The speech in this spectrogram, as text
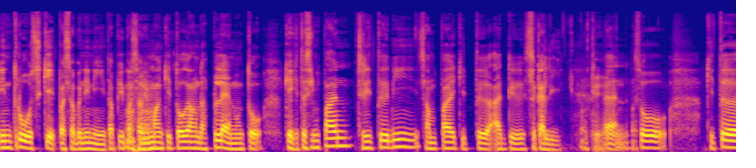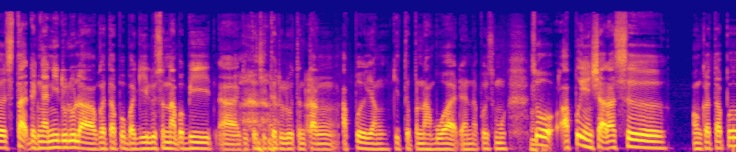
Intro sikit pasal benda ni. Tapi pasal uh-huh. memang kita orang dah plan untuk Okay kita simpan cerita ni Sampai kita ada sekali. Okay. Kan? So kita start dengan ni dululah. Kata apa bagi lu senap a bit uh, kita cerita dulu tentang apa yang kita pernah buat dan apa semua. So hmm. apa yang Syak rasa orang kata apa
